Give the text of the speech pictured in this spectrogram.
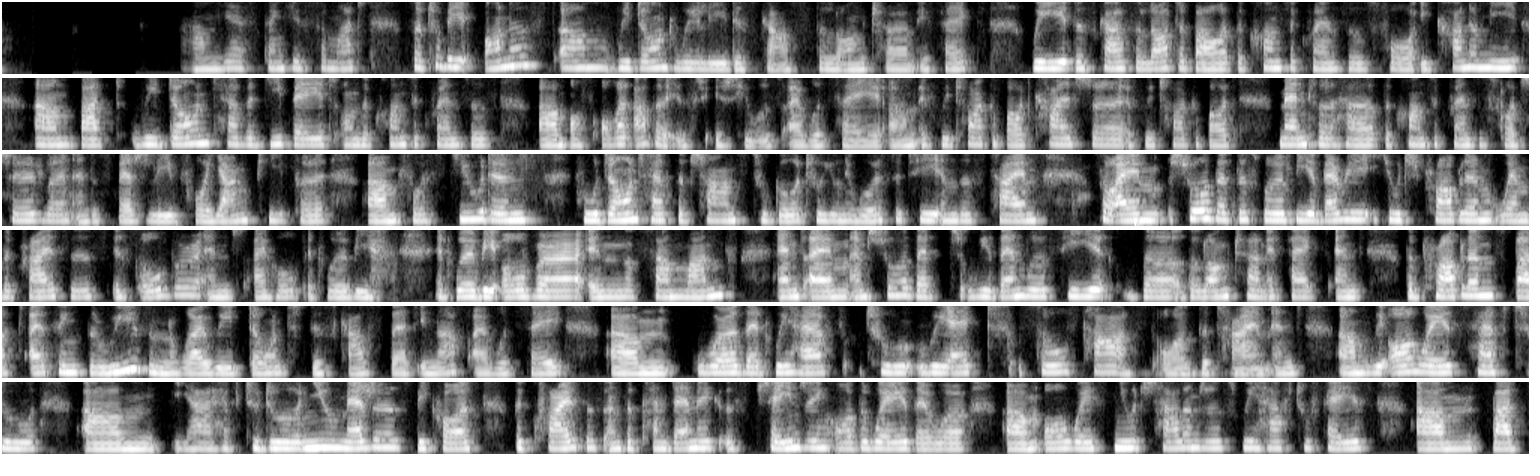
Um, yes, thank you so much. So to be honest, um, we don't really discuss the long-term effects. We discuss a lot about the consequences for economy, um, but we don't have a debate on the consequences um, of all other is issues, I would say. Um, if we talk about culture, if we talk about mental health, the consequences for children and especially for young people, um, for students who don't have the chance to go to university in this time, so I am sure that this will be a very huge problem when the crisis is over, and I hope it will be it will be over in some months. And I'm I'm sure that we then will see the the long term effects and the problems. But I think the reason why we don't discuss that enough, I would say, um, were that we have to react so fast all the time, and um, we always have to um, yeah, have to do new measures because the crisis and the pandemic is changing all the way. There were um, always new challenges we have to face. Um, but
